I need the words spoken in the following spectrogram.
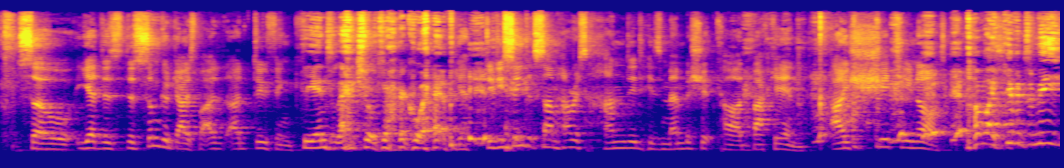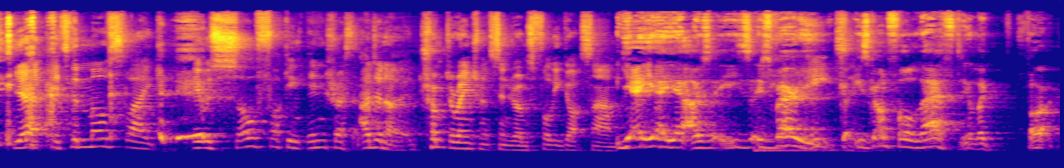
so yeah, there's there's some good guys, but I, I do think. the intellectual dark web. Yeah. Did you see that Sam Harris handed his membership card back in? I shit you not. I'm like, give it to me. Yeah, it's the most like it was so fucking interesting. I don't know. Trump derangement syndrome's fully got Sam. Yeah, yeah, yeah. I was, he's he's very he's gone full left. You know, like far,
